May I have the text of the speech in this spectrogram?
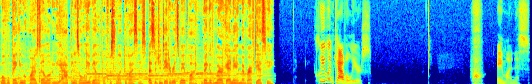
Mobile banking requires downloading the app and is only available for select devices. Message and data rates may apply. Bank of America and a member FDIC. Cleveland Cavaliers. A minus.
